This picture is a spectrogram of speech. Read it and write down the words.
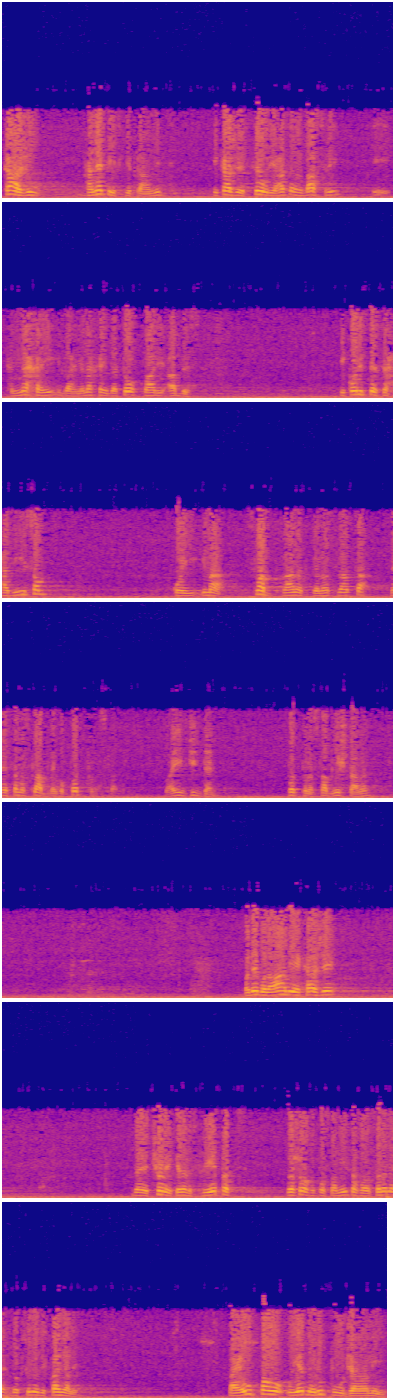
kažu hanetijski pravnici i kaže Seuri Hasan al-Basri i Nehaj, Ibrahim Nehaj da to kvari abdest. I koriste se hadisom koji ima slab lanac prenosilaca, ne samo slab, nego potpuno slab. Vaiv džiddan. Potpuno slab, ništavan. Od Ebu Alije kaže da je čovjek jedan slijepac došao kod poslanika sa osaleme dok su ljudi klanjali. Pa je upao u jednu rupu u džamiji.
